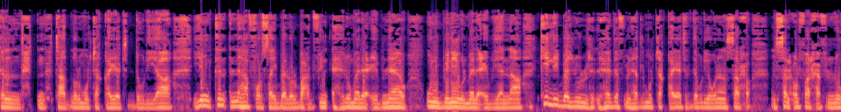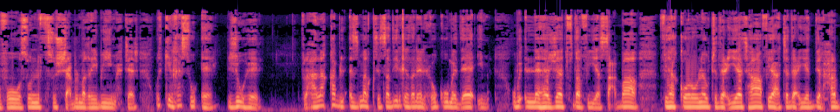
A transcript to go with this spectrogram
كنحتضنوا الملتقيات الدولية. يمكن أنها فرصة يبان البعض فين اهلوا ملاعبنا ونبنيو الملاعب ديالنا. كاين اللي له الهدف من هذه الملتقيات الدولية وأنا نصرحوا نصنعوا الفرحة في النفوس ونفسوا الشعب المغربي محتاج. ولكن غير سؤال جوهري. في العلاقه بالازمه الاقتصادية اللي كتهضر الحكومة دائما وبأنها جات في ظرفية صعبة فيها كورونا وتداعياتها فيها تداعيات ديال الحرب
